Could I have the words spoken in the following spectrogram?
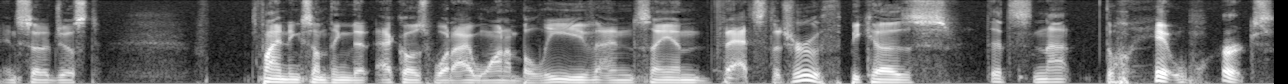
instead of just finding something that echoes what I want to believe and saying that's the truth because that's not the way it works.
